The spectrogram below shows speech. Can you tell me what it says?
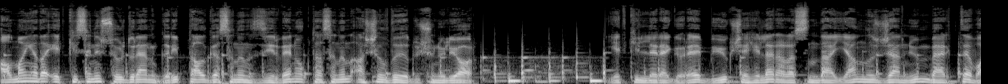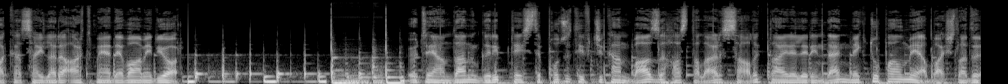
Almanya'da etkisini sürdüren grip dalgasının zirve noktasının aşıldığı düşünülüyor. Yetkililere göre büyük şehirler arasında yalnızca Nürnberg'de vaka sayıları artmaya devam ediyor. Öte yandan grip testi pozitif çıkan bazı hastalar sağlık dairelerinden mektup almaya başladı.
